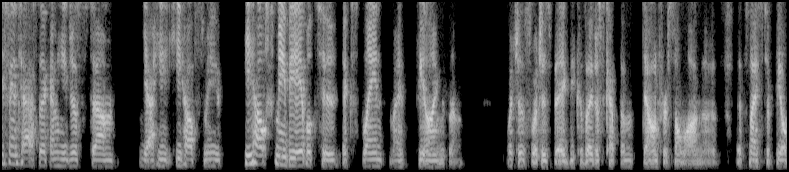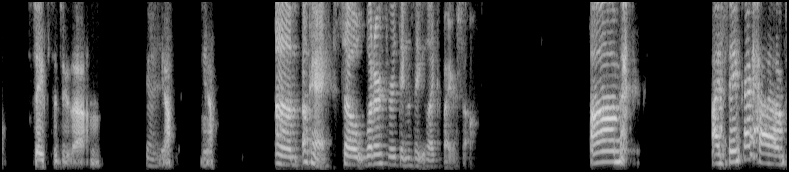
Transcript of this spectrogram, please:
he's fantastic and he just um yeah he he helps me he helps me be able to explain my feelings and which is which is big because i just kept them down for so long that it's it's nice to feel safe to do that and. Yeah. Yeah. Um, okay. So what are three things that you like about yourself? Um, I think I have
